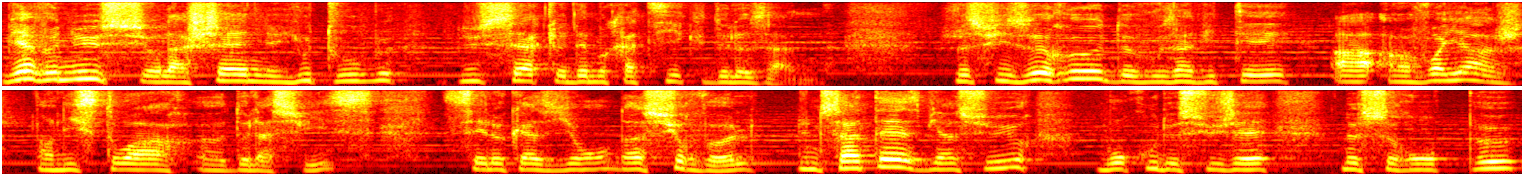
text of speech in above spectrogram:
Bienvenue sur la chaîne YouTube du Cercle démocratique de Lausanne. Je suis heureux de vous inviter à un voyage dans l'histoire euh, de la Suisse. C'est l'occasion d'un survol, d'une synthèse bien sûr. Beaucoup de sujets ne seront peu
